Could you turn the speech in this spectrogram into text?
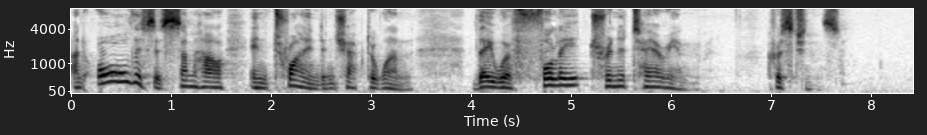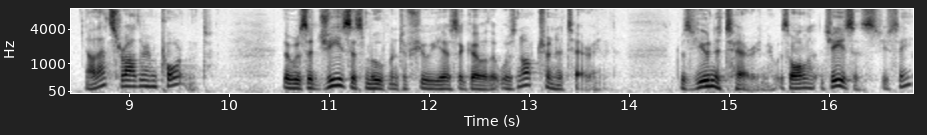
And all this is somehow entwined in chapter 1. They were fully Trinitarian Christians. Now that's rather important. There was a Jesus movement a few years ago that was not Trinitarian. It was Unitarian. It was all Jesus, you see?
